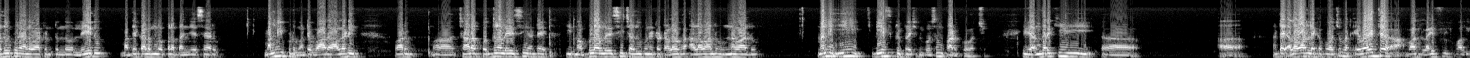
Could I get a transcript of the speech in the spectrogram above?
చదువుకునే అలవాటు ఉంటుందో లేదు మధ్యకాలం లోపల బంద్ చేశారు. మళ్ళీ ఇప్పుడు అంటే వారు ఆల్రెడీ వారు చాలా పొద్దున లేచి అంటే ఈ మబ్బుల లేచి చదువుకునేటువంటి అలవ అలవాళ్ళు ఉన్నవాళ్ళు మళ్ళీ ఈ డిఎస్సి ప్రిపరేషన్ కోసం వాడుకోవచ్చు. ఇది అందరికీ అంటే అలవాటు లేకపోవచ్చు బట్ ఎవరైతే వారి లైఫ్ వారి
